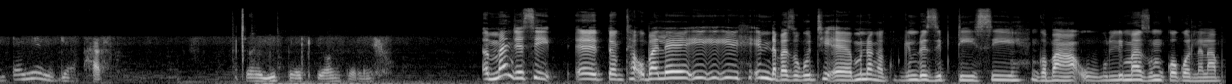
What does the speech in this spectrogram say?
entanyeni kuya phasi so yi-back yonke leyo. Manje si eh doctor ubale indaba zokuthi eh umuntu angagugi into ezibudisi ngoba ulimaza umgogodla lapho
